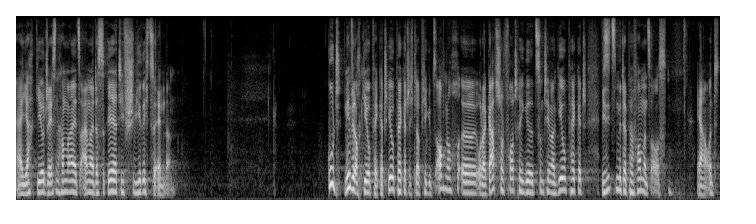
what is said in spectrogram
äh, ja, GeoJSON haben wir jetzt einmal, das ist relativ schwierig zu ändern. Gut, nehmen wir doch GeoPackage. GeoPackage, ich glaube, hier gibt es auch noch, äh, oder gab es schon Vorträge zum Thema GeoPackage. Wie sieht es mit der Performance aus? Ja, und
